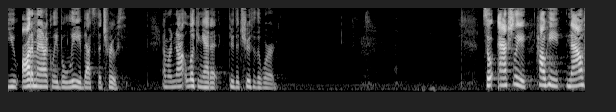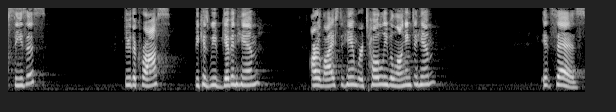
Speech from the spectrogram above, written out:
you automatically believe that's the truth. And we're not looking at it through the truth of the word. So actually, how he now sees us through the cross, because we've given him our lives to him, we're totally belonging to him. It says,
